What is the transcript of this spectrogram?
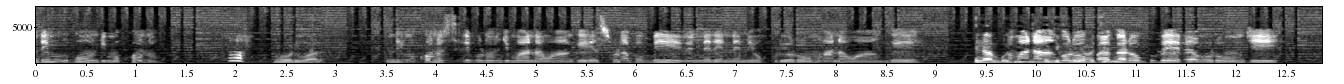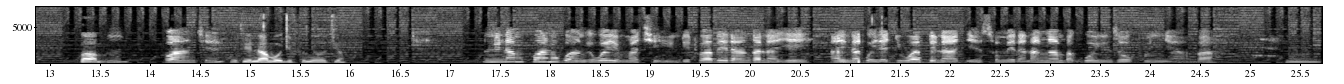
ndi gundi mukono. Ngaoli wala. Ndi mukono siri bulungi mwana wange. Nsula bubi emmere ennemi okulya olw'omwana wange. Omwana wange olw'okwagala okubeera bulungi. Maama? Hmm? wanje nti enamba ogifunye otya nina mukwano gwange weeyo makindi twabeeranga naye. Alina gwe yagiwadde n'aginsomera naŋŋamba gwe oyinza okunnyamba. Mm.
